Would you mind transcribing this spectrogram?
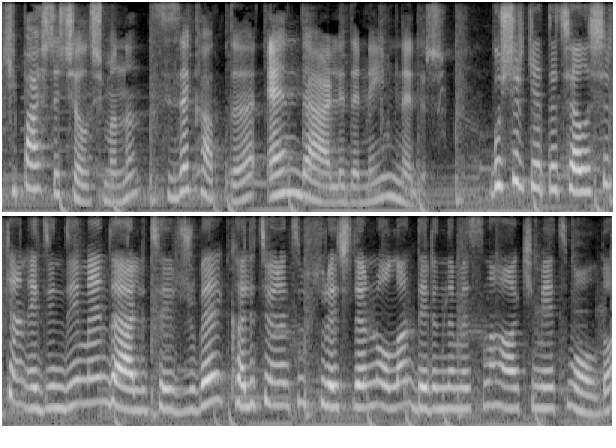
Kipaş'ta çalışmanın size kattığı en değerli deneyim nedir? Bu şirkette çalışırken edindiğim en değerli tecrübe kalite yönetim süreçlerine olan derinlemesine hakimiyetim oldu.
